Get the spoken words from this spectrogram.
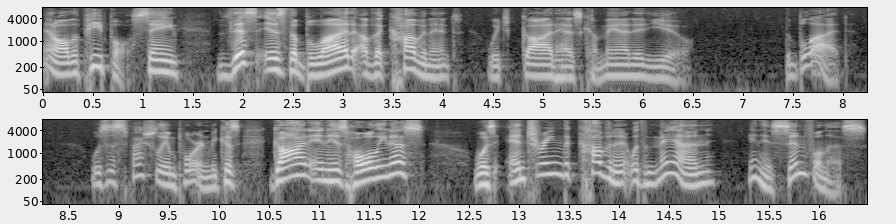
and all the people, saying, This is the blood of the covenant which God has commanded you. The blood was especially important because God, in his holiness, was entering the covenant with man in his sinfulness.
